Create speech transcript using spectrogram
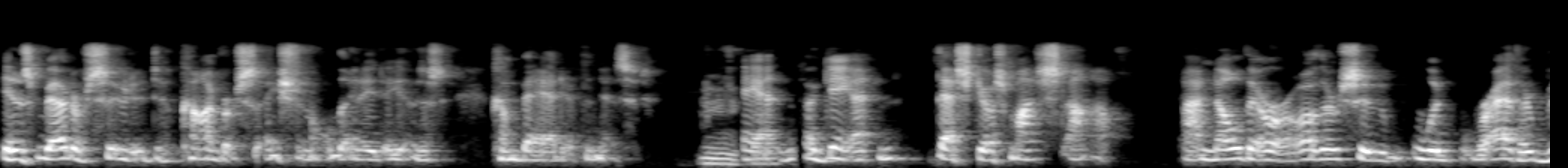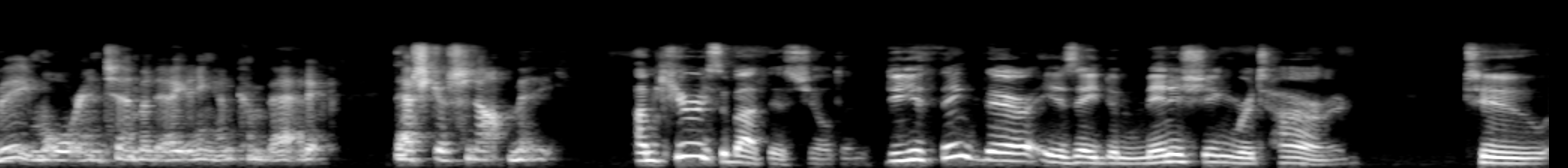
is better suited to conversational than it is combativeness. Mm-hmm. And again, that's just my style. I know there are others who would rather be more intimidating and combative. That's just not me. I'm curious about this, Chilton. Do you think there is a diminishing return to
